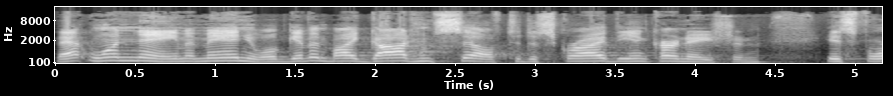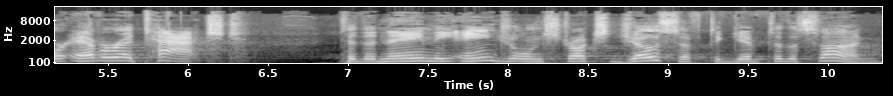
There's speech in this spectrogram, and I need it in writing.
That one name, Emmanuel, given by God Himself to describe the incarnation, is forever attached to the name the angel instructs Joseph to give to the Son.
